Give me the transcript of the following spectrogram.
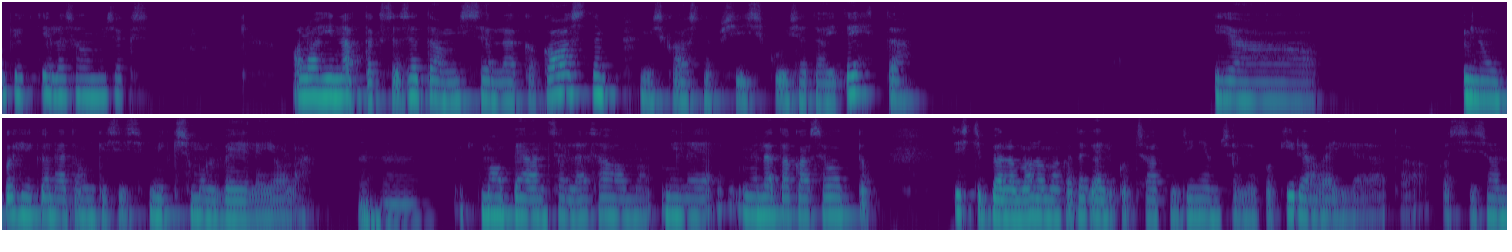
objektile saamiseks. alahinnatakse seda, mis sellega kaasneb, mis kaasneb siis, kui seda ei tehta. ja minu põhikõned ongi siis, miks mul veel ei ole mm. -hmm ma pean selle saama, mille, mille taga see ootab. tihtipeale me oleme ka tegelikult saatnud inimesele juba kirja välja ja ta, kas siis on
